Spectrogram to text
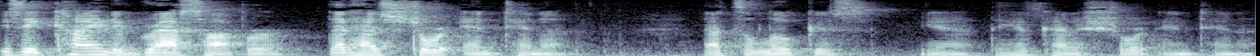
is a kind of grasshopper that has short antenna. That's a locust. Yeah, they have kind of short antenna.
